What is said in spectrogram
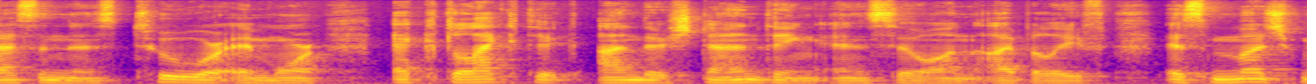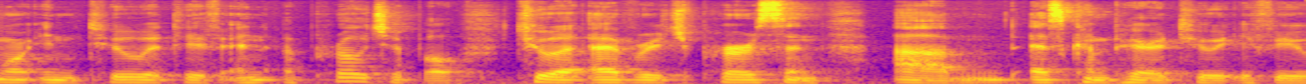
resonance toward a more eclectic understanding and so on, I believe, is much more intuitive and approachable to an average person um, as compared to if you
